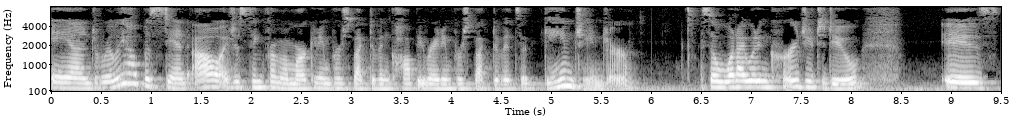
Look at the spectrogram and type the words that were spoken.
and really help us stand out. I just think from a marketing perspective and copywriting perspective, it's a game changer. So, what I would encourage you to do is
